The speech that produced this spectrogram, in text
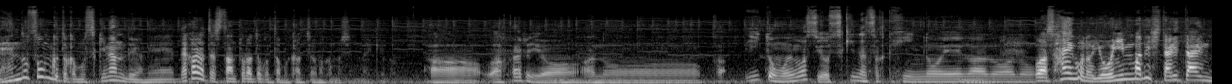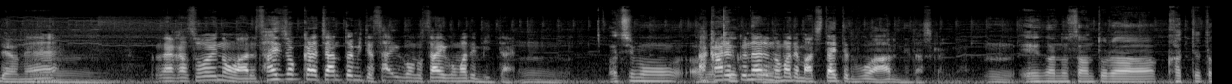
エンドソングとかも好きなんだよね。だから私サントラとか多分買っちゃうのかもしれないけど。ああわかるよ。あのーかいいと思いますよ。好きな作品の映画のあの、は最後の余韻まで浸りたいんだよね、なんかそういうのはある。最初からちゃんと見て最後の最後まで見たい。うん、うん、私も明るくなるの結まで待ちたいってところはあるね確かにうん、映画のサントラ買ってた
